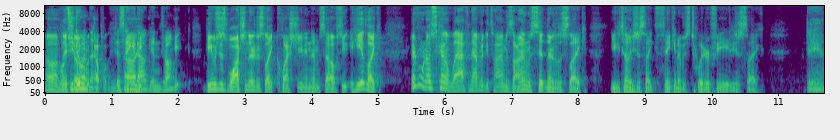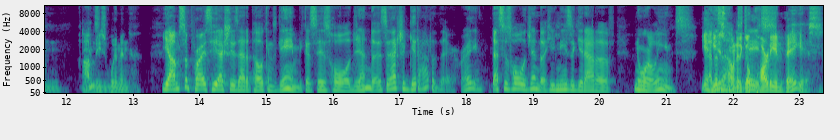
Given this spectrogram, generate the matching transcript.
Oh, What's they he doing him there? couple. Just uh, hanging he- out, getting drunk? he, he was just watching there, just like questioning himself. So he had like everyone else was kind of laughing, having a good time. Zion was sitting there, just like you could tell he's just like thinking of his Twitter feed. He's just like, damn, damn I'm- these women. Yeah, I'm surprised he actually is at a Pelicans game because his whole agenda is to actually get out of there, right? That's his whole agenda. He needs to get out of New Orleans. Yeah, That he just wanted to go party in Vegas.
